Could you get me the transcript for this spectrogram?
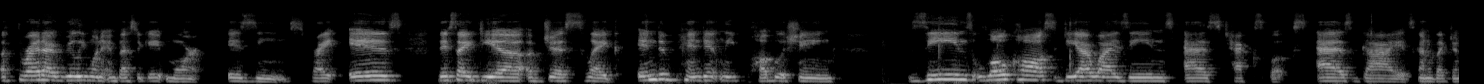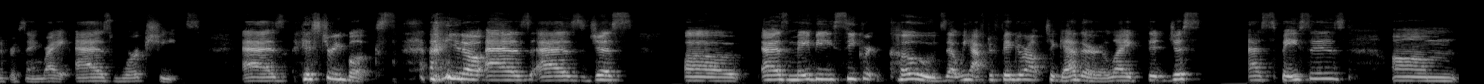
a thread I really want to investigate more is zines, right? Is this idea of just like independently publishing zines, low cost DIY zines as textbooks, as guides, kind of like Jennifer saying, right? As worksheets as history books you know as as just uh as maybe secret codes that we have to figure out together like that just as spaces um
